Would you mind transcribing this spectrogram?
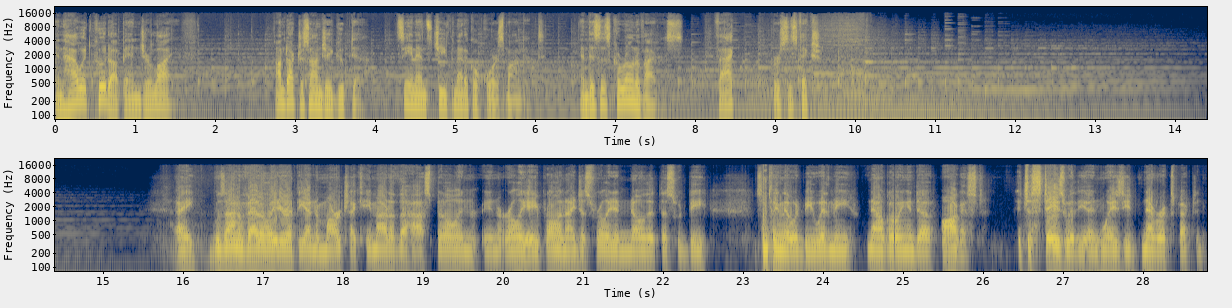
and how it could upend your life. I'm Dr. Sanjay Gupta, CNN's chief medical correspondent, and this is Coronavirus Fact versus Fiction. I was on a ventilator at the end of March. I came out of the hospital in, in early April, and I just really didn't know that this would be something that would be with me now going into August. It just stays with you in ways you'd never expected.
